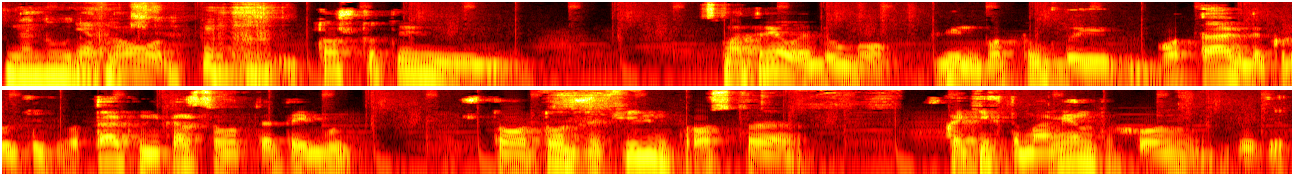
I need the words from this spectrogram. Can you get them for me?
на ноутбуке. Нет, ну, то, что ты смотрел и думал, блин, вот тут бы вот так докрутить, вот так, мне кажется, вот это и будет. Что тот же фильм просто в каких-то моментах он будет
